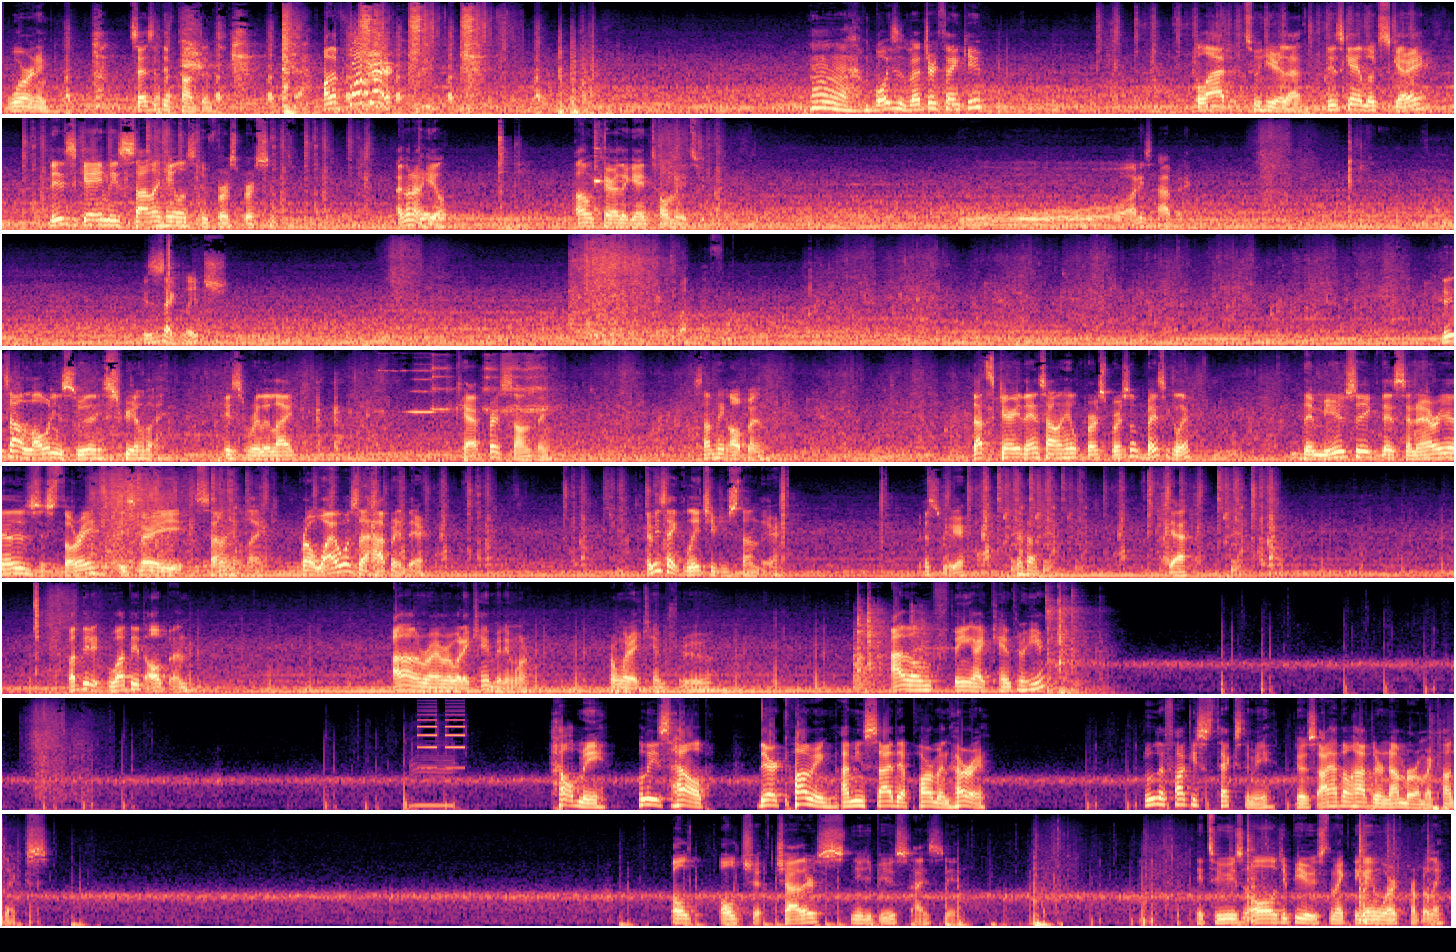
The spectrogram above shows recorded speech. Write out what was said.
Warning. Sensitive content. Motherfucker! Boys Adventure, thank you. Glad to hear that. This game looks scary. This game is Silent Hill in first person. I'm gonna heal. I don't care the game told me to. Happening? Is this a glitch? What the fuck? This is how low in Sweden is real. It's really like. Okay, I press something. Something open. That's scary then, Silent Hill first person, basically. The music, the scenarios, the story is very Silent Hill like. Bro, why was that happening there? Maybe it's like glitch if you stand there. That's weird. yeah. What did it, what did open? I don't remember what I came anymore. From where I came through. I don't think I came through here. Help me. Please help. They're coming. I'm inside the apartment. Hurry. Who the fuck is texting me? Because I don't have their number on my contacts. Old old ch chatters need GPUs. I see. Need to use all GPUs to make the game work properly.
